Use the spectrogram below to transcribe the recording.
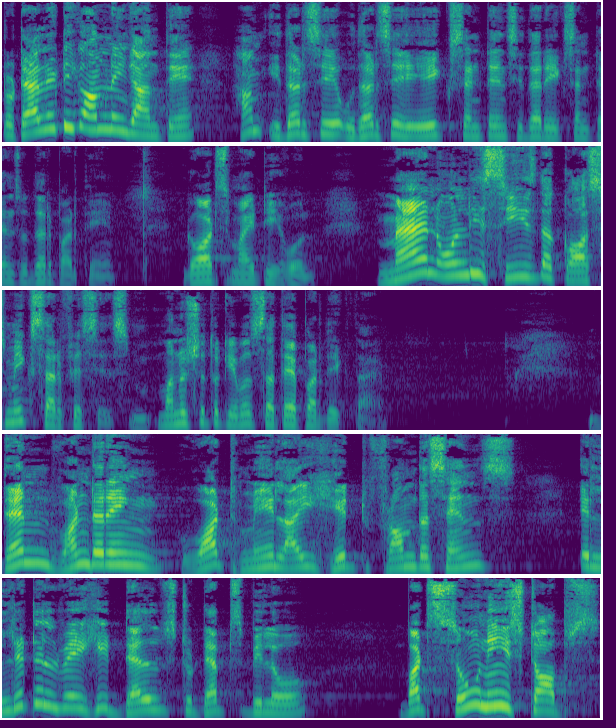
टोटैलिटी को हम नहीं जानते हैं। हम इधर से, उधर से, एक सेंटेंस इधर, एक सेंटेंस उधर पढ़ते हैं। God's mighty whole man only sees the cosmic surfaces मनुष्य तो केवल सतह पर देखता है। Then, wondering what may lie hid from the sense, a little way he delves to depths below, but soon he stops.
